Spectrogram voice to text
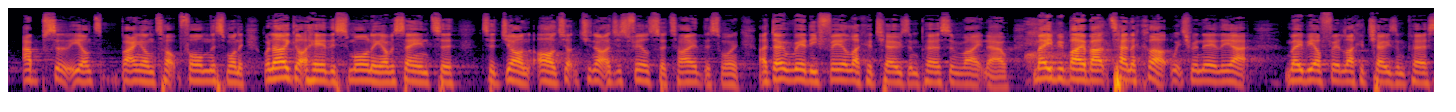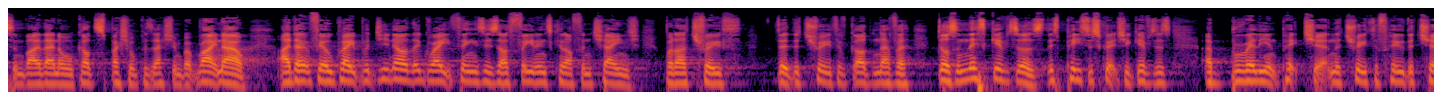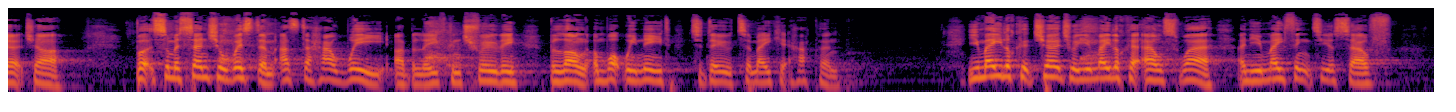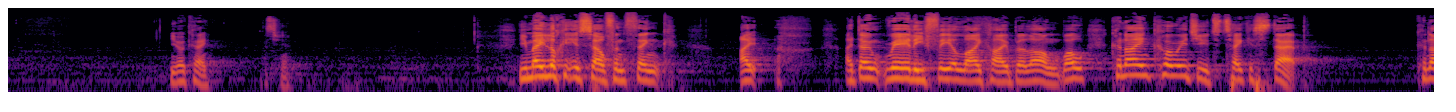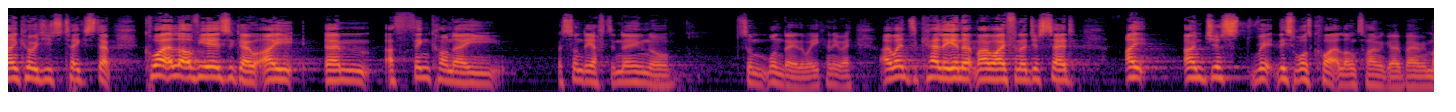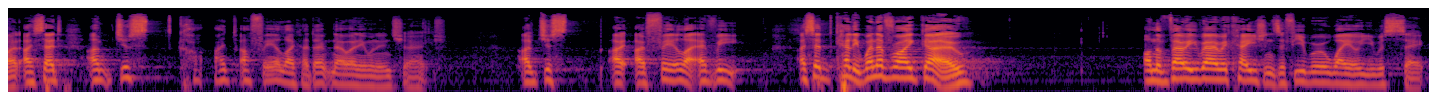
absolutely on, bang on top form this morning. When I got here this morning, I was saying to, to John, Oh, do you know, I just feel so tired this morning. I don't really feel like a chosen person right now. Maybe by about 10 o'clock, which we're nearly at, maybe I'll feel like a chosen person by then or God's special possession. But right now, I don't feel great. But do you know the great things is our feelings can often change, but our truth, the, the truth of God never does. And this gives us, this piece of scripture gives us a brilliant picture and the truth of who the church are but some essential wisdom as to how we, I believe, can truly belong and what we need to do to make it happen. You may look at church or you may look at elsewhere and you may think to yourself, You okay? You may look at yourself and think, I, I don't really feel like I belong. Well, can I encourage you to take a step? Can I encourage you to take a step? Quite a lot of years ago, I, um, I think on a, a Sunday afternoon or some one day of the week anyway. I went to Kelly and at my wife and I just said, I, I'm just, re- this was quite a long time ago, bear in mind. I said, I'm just, I, I feel like I don't know anyone in church. I just, I, I feel like every, I said, Kelly, whenever I go, on the very rare occasions, if you were away or you were sick,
